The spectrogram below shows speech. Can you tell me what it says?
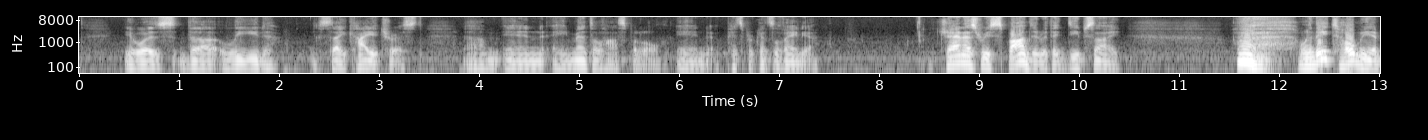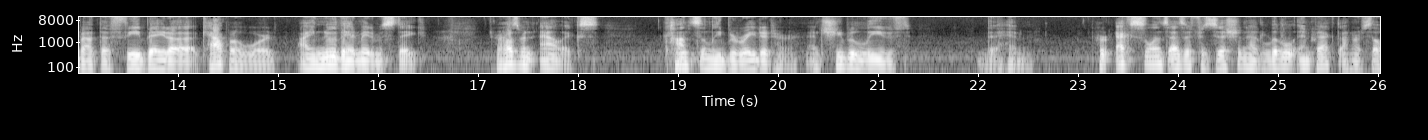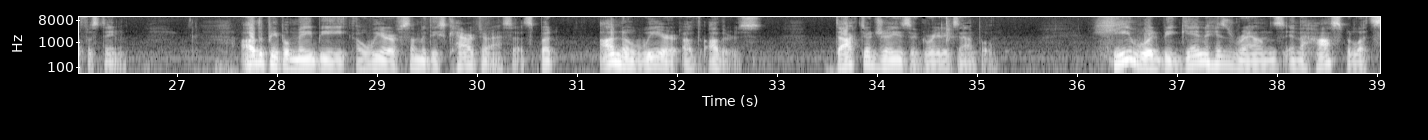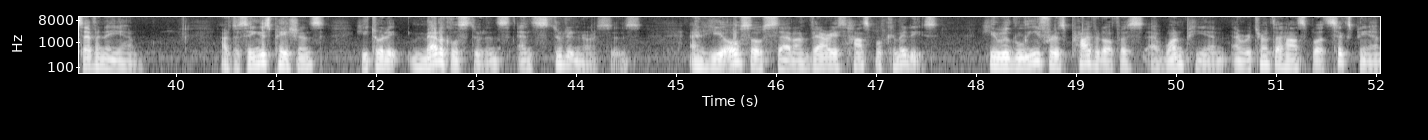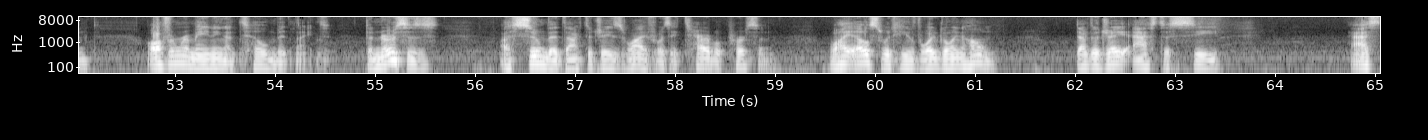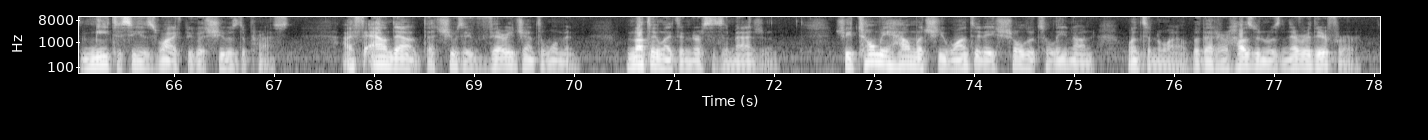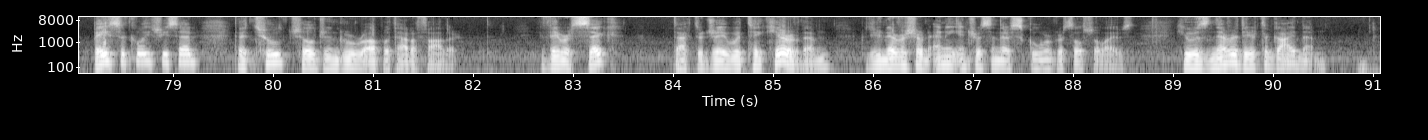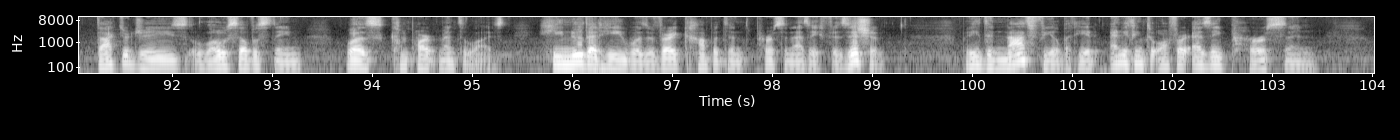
it was the lead psychiatrist um, in a mental hospital in Pittsburgh, Pennsylvania. Janice responded with a deep sigh. when they told me about the Phi Beta Kappa Award, I knew they had made a mistake. Her husband, Alex, constantly berated her, and she believed the him. Her excellence as a physician had little impact on her self esteem. Other people may be aware of some of these character assets, but unaware of others. Dr. J is a great example. He would begin his rounds in the hospital at 7 a.m. After seeing his patients, he taught medical students and student nurses, and he also sat on various hospital committees. He would leave for his private office at 1 p.m. and return to the hospital at 6 p.m., often remaining until midnight. The nurses assumed that Dr. J's wife was a terrible person. Why else would he avoid going home? Dr. J asked to see asked me to see his wife because she was depressed. I found out that she was a very gentle woman, nothing like the nurses imagined. She told me how much she wanted a shoulder to lean on once in a while, but that her husband was never there for her. Basically, she said, that two children grew up without a father. If they were sick, Dr. J would take care of them, but he never showed any interest in their schoolwork or social lives. He was never there to guide them. Dr. J's low self esteem was compartmentalized. He knew that he was a very competent person as a physician, but he did not feel that he had anything to offer as a person.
